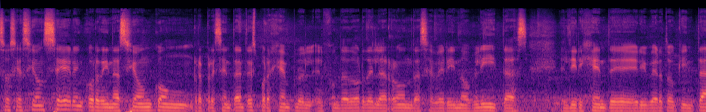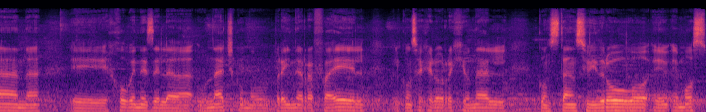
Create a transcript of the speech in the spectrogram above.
Asociación SER en coordinación con representantes, por ejemplo, el, fundador de la ronda, Severino Blitas, el dirigente Heriberto Quintana, eh, jóvenes de la UNACH como Breiner Rafael, el consejero regional Constancio Hidrogo, eh, hemos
